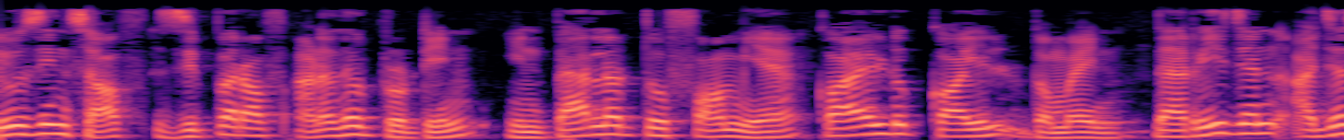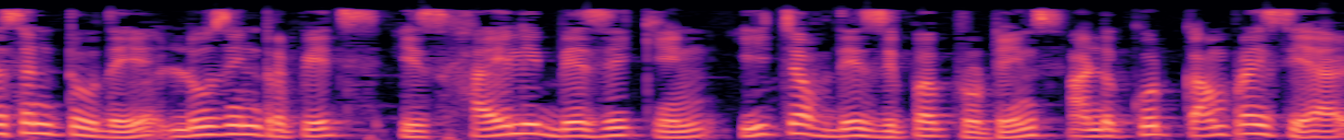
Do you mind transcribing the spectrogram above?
leucines of zipper of another protein in parallel to form a coiled coil domain. The region adjacent to the leucine repeats is highly basic in each of the zipper proteins and could comprise a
